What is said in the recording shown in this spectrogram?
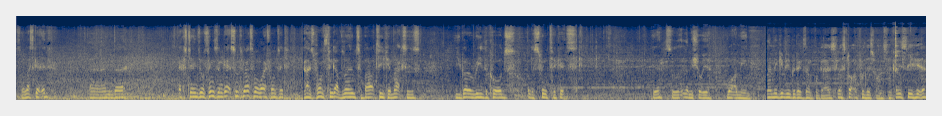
So let's get in and uh, exchange those things and get something else my wife wanted. Guys, one thing I've learned about TK Maxx is you got to read the codes on the swing tickets. Yeah, so let me show you what I mean. Let me give you a good example, guys. Let's start off with this one. So can you see here,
